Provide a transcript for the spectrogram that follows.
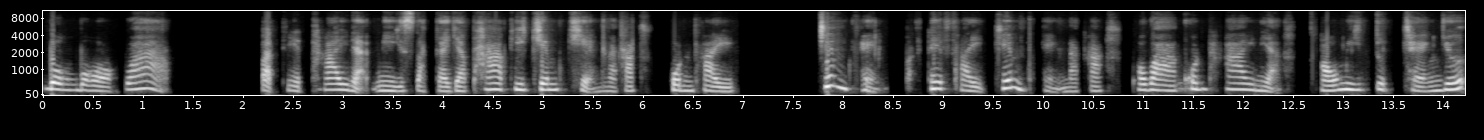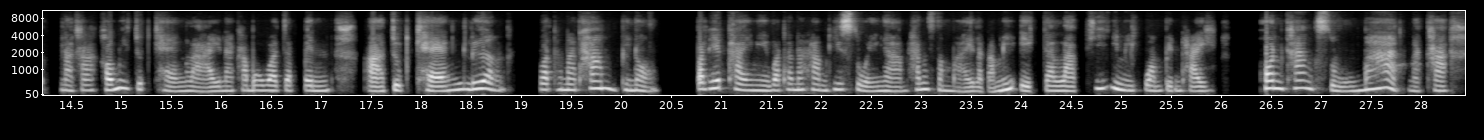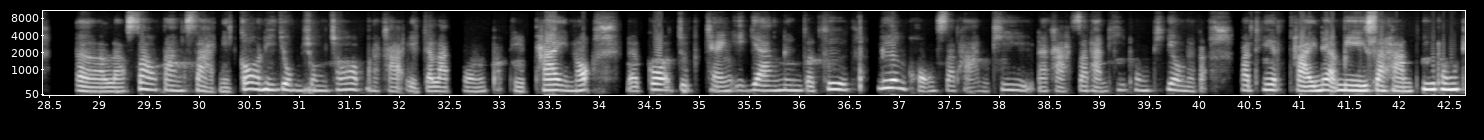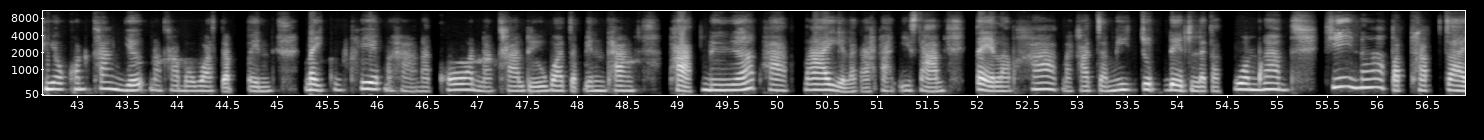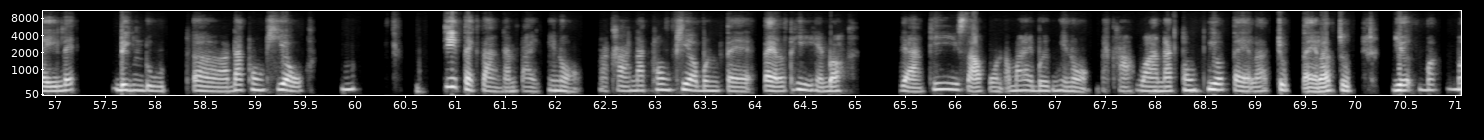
บ่งบอกว่าประเทศไทยเนี่ยมีศักยภาพที่เข้มแข็งนะคะ คนไทยเข้มแข็งประเทศไทยเข้มแข็งนะคะ เพราะว่าคนไทยเนี่ยเขามีจุดแข็งเยอะนะคะ เขามีจุดแข็งหลายนะคะบ่ว่าจะเป็นจุดแข็งเรื่องวัฒนธรรมพี่น้อง ประเทศไทยมีวัฒนธรรมที่สวยงามทันสมัย แล้วก็มีเอกลักษณ์ที่มีความเป็นไทยค่อนข้างสูงมากนะคะ แล้วชาวต่างชาสตินี่ก็นิยมชมชอบนะคะ เอกลักษณ์ของประเทศไทยเนาะแล้วก็จุดแข็งอีกอย่างหนึ่งก็คือ เรื่องของสถานที่นะคะ สถานที่ท่องเที่ยวนี่ยค่ะประเทศไทยเนี่ยมีสถานที่ท่องเที่ยวค่อนข้างเยอะนะคะบ่ว่าจะเป็นในกรุงเทพมหานครนะคะ หรือว่าจะเป็นทางภาคเหนือภาคใต้แล้วก็ภาคอีสานแต่ละภาคนะคะ จะมีจุดเด่นและก็ความงามที่น่าประทับใจและ ดึงดูดเอ่อนักท่องเที่ยวที่แตกต่างกันไปพี่น้องนะคะ นักท่องเที่ยวเบิงแต่แต่ละที่เห็นบ่อย่างที่สาวฝนเอามาให้เบิงพี่น้องนะคะ ว่านักท่องเที่ยวแต่ละจุดแต่ละจุดเยอะ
